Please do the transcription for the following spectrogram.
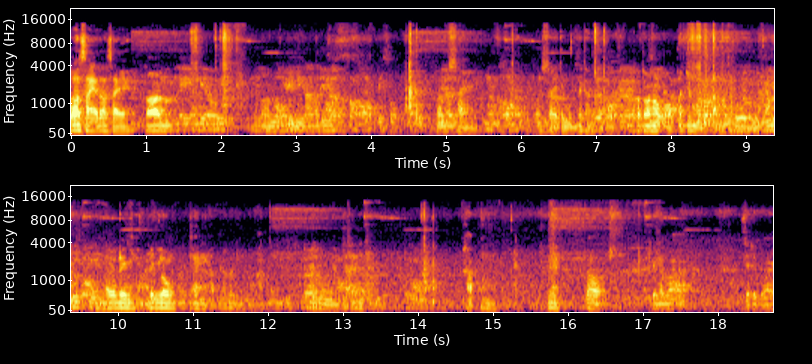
ตอนใส่ตอนใส่ตอนตอนตอนใส่ตอนใส่จะหมุนไปทางขวาพอตอนเอาออกก็จะหมุนกลับมาทางเดิมนะครับแล้วดึงดึงลงแค่นี้ครับแล้วก็ดึงลงครับดึงลงอย่างที่จะทำครับเนี่ยก็เป็นนั้นว่าเสร็จเรียบร้ อย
